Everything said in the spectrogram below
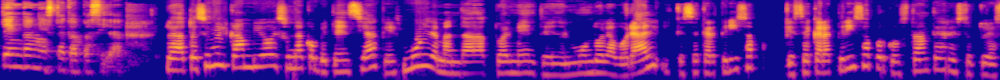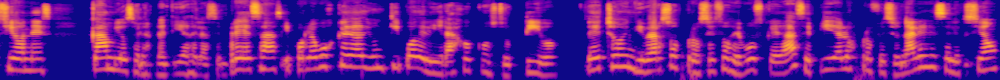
tengan esta capacidad? La adaptación al cambio es una competencia que es muy demandada actualmente en el mundo laboral y que se caracteriza, que se caracteriza por constantes reestructuraciones, cambios en las plantillas de las empresas y por la búsqueda de un tipo de liderazgo constructivo. De hecho, en diversos procesos de búsqueda se pide a los profesionales de selección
